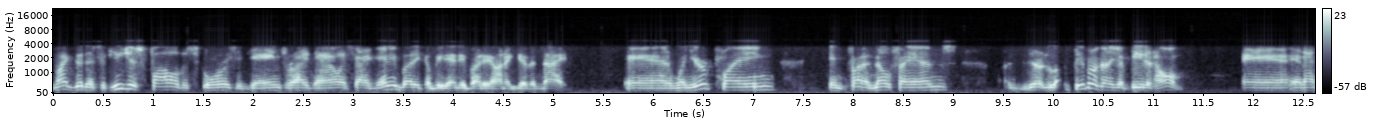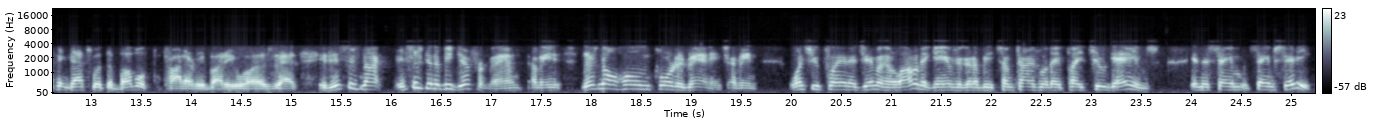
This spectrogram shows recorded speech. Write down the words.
my goodness, if you just follow the scores of games right now, it's like anybody can beat anybody on a given night. And when you're playing in front of no fans, people are going to get beat at home. And, and I think that's what the bubble taught everybody was that this is not, this is going to be different, man. I mean, there's no home court advantage. I mean, once you play in a gym, and a lot of the games are going to be sometimes where they play two games in the same same city.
